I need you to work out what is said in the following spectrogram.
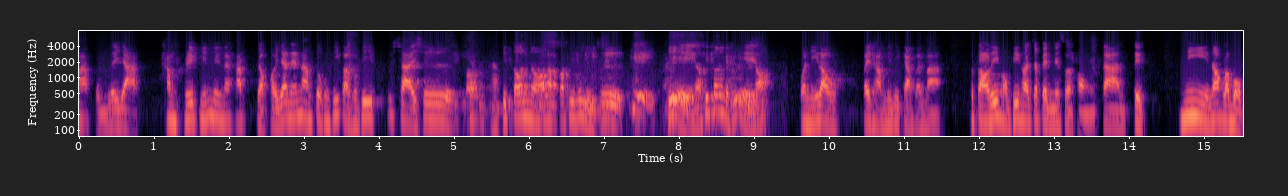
มากผมเลยอยากทำคลิปนิดนึงนะครับเดี๋ยวขออนุญาตแนะนำตัวคุณพี่ก่อนคุณพี่ผู้ชายชื่อต้นครับพี่ต้นเนาะแล้วก็พี่ผู้หญิงชื่อพี่เอ๋เนาะพี่ต้นกับพี่เอ๋เนาะวันนี้เราไปทำนิติกรรมกันมาสตอรี่ของพี่เขาจะเป็นในส่วนของการติดหนี้นอกระบบ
